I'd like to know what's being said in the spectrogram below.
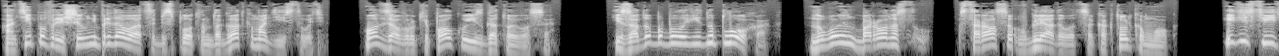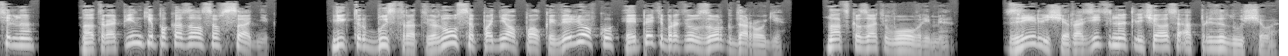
Антипов решил не предаваться бесплотным догадкам, а действовать. Он взял в руки палку и изготовился. Из-за дуба было видно плохо, но воин барона старался вглядываться, как только мог. И действительно, на тропинке показался всадник. Виктор быстро отвернулся, поднял палкой веревку и опять обратил взор к дороге. Надо сказать, вовремя. Зрелище разительно отличалось от предыдущего.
